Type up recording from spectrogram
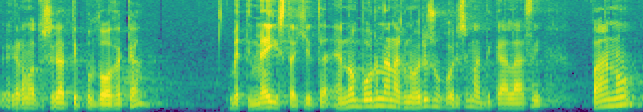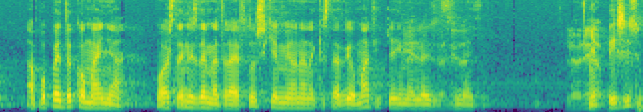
γραμματοσυρά τύπου 12 με τη μέγιστη ταχύτητα, ενώ μπορούν να αναγνωρίσουν χωρίς σημαντικά λάθη πάνω από 5,9. Ο ασθενής δεν μετράει αυτό, είχε μείον ένα και στα δύο μάτια και έγινε λέζι στη συνέχεια. Επίσης,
